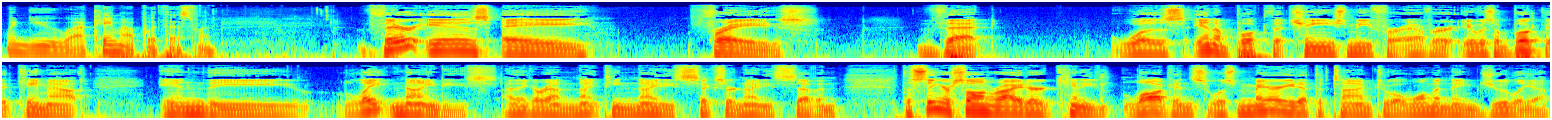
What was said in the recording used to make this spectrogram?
when you uh, came up with this one. There is a phrase that was in a book that changed me forever. It was a book that came out in the late 90s, I think around 1996 or 97. The singer songwriter Kenny Loggins was married at the time to a woman named Julia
